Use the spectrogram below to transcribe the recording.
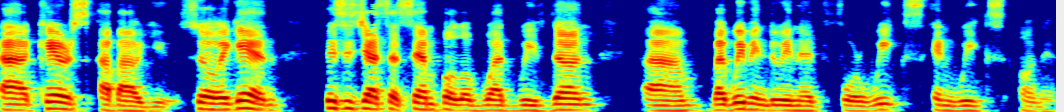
uh, cares about you. So again, this is just a sample of what we've done, um, but we've been doing it for weeks and weeks on end.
